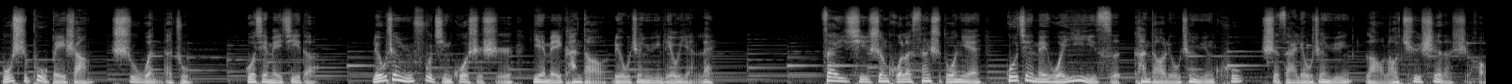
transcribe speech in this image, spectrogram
不是不悲伤，是稳得住。郭建梅记得。刘震云父亲过世时，也没看到刘震云流眼泪。在一起生活了三十多年，郭建梅唯一一次看到刘震云哭，是在刘震云姥姥去世的时候。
